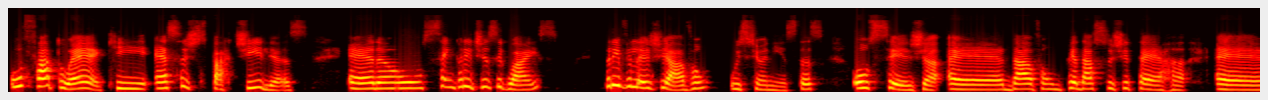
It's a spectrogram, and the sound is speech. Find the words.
O fato é que essas partilhas eram sempre desiguais, privilegiavam os sionistas, ou seja, é, davam pedaços de terra é,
